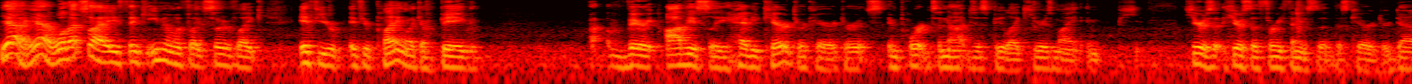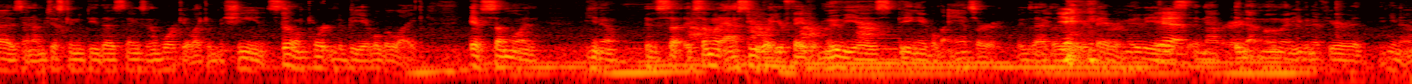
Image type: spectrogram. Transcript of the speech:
Yeah, yeah. Well, that's why I think even with like sort of like if you're if you're playing like a big, uh, very obviously heavy character character, it's important to not just be like here's my here's here's the three things that this character does, and I'm just going to do those things and work it like a machine. It's still important to be able to like if someone you know if, so, if someone asks you what your favorite movie is, being able to answer exactly what your favorite movie Yeah. is in that in that moment, even if you're you know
